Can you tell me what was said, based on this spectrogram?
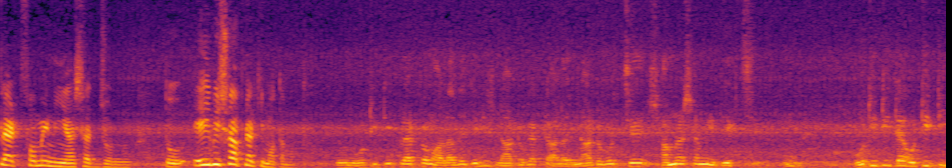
প্ল্যাটফর্মে নিয়ে আসার জন্য। তো এই বিষয়ে আপনার কি মতামত? ওটিটি প্ল্যাটফর্ম আলাদা জিনিস, নাটক একটা আলাদা। নাটক হচ্ছে সামনাসামনি দেখছে ওটিটিটা ওটিটি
